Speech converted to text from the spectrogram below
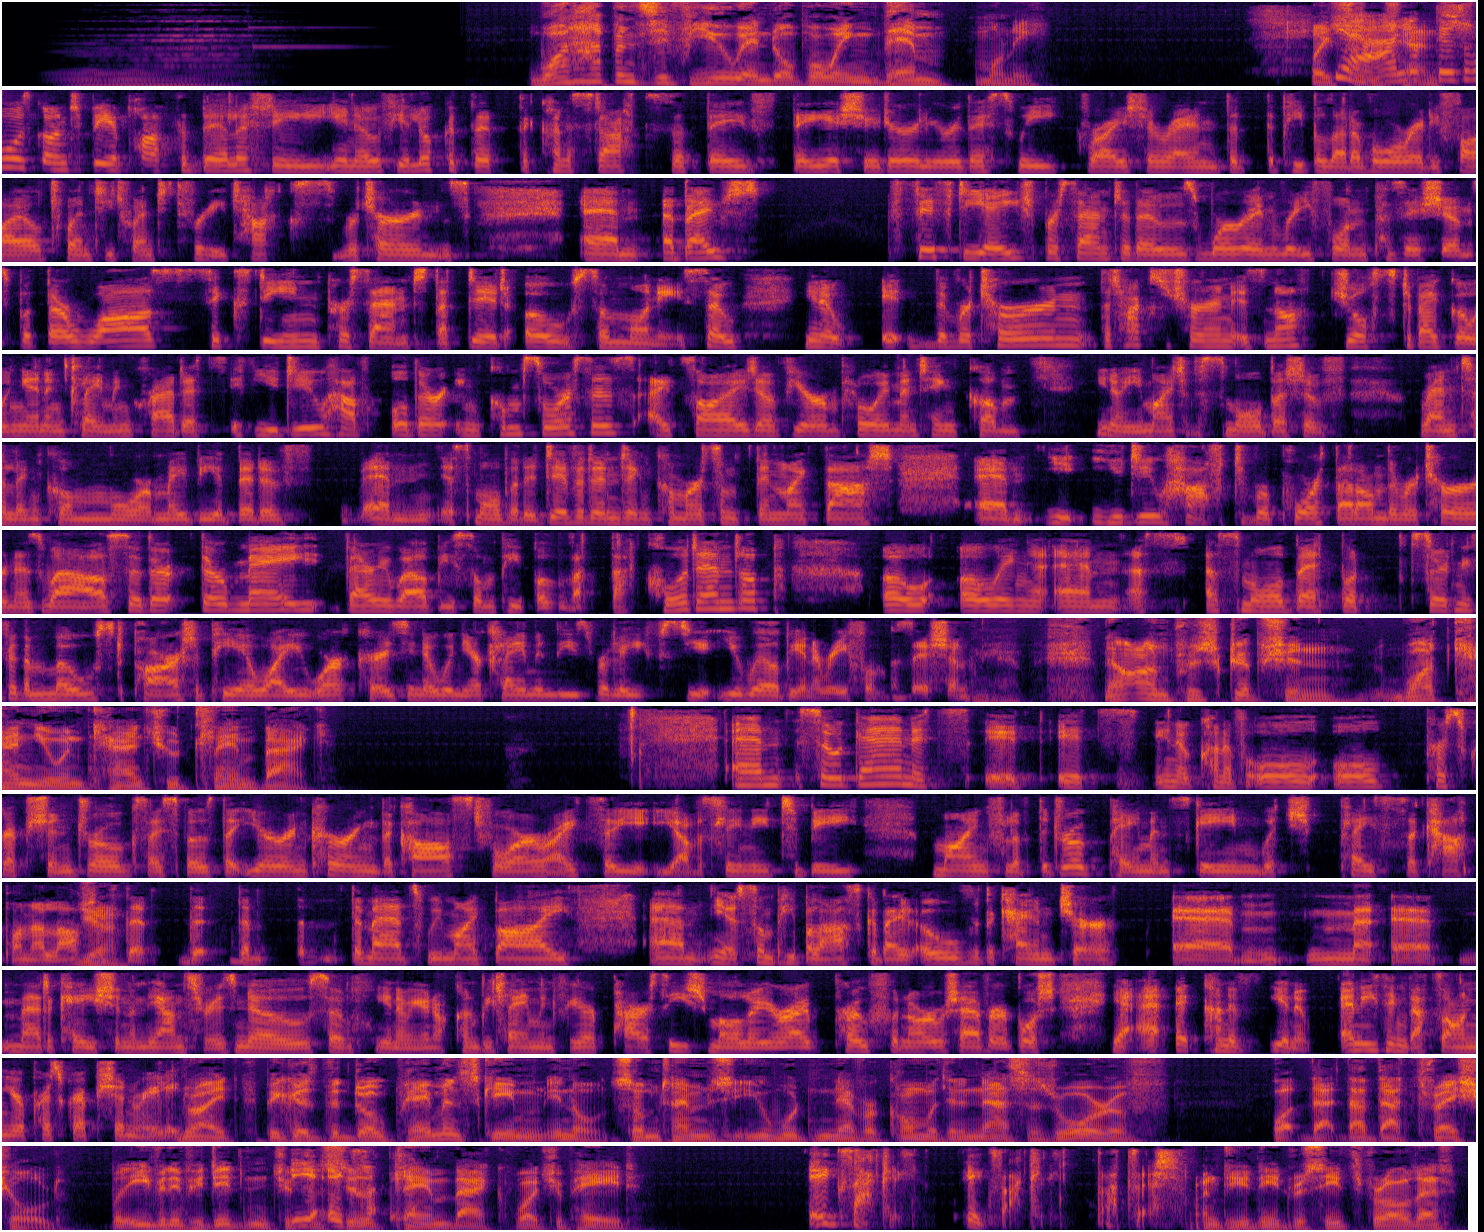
What happens if you end up owing them money? Yeah, and look, there's always going to be a possibility. You know, if you look at the, the kind of stats that they've they issued earlier this week, right around the, the people that have already filed 2023 tax returns, um, about 58% of those were in refund positions, but there was 16% that did owe some money. So, you know, it, the return, the tax return is not just about going in and claiming credits. If you do have other income sources outside of your employment income, you know, you might have a small bit of rental income or maybe a bit of um, a small bit of dividend income or something like that. Um, you, you do have to report that on the return as well. So there, there may very well be some people that, that could end up owe, owing um, a, a, small bit, but certainly for the most part of PAYE workers, you know, when you're claiming these reliefs, you, you will be in a refund position. Yeah. Now, on prescription, what can you and can't you claim back? Um, so again, it's it it's you know kind of all all prescription drugs, I suppose that you're incurring the cost for, right? So you, you obviously need to be mindful of the drug payment scheme, which places a cap on a lot Yeah. of the, the, the the meds we might buy. Um, you know, some people ask about over the counter. Um, me- uh, medication, and the answer is no. So you know you're not going to be claiming for your paracetamol or your ibuprofen or whatever. But yeah, it kind of you know anything that's on your prescription really. Right, because the drug payment scheme, you know, sometimes you would never come within a NASA's roar of what that, that, that threshold. But even if you didn't, you Yeah, can still exactly. claim back what you paid. Exactly, exactly. That's it. And do you need receipts for all that?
